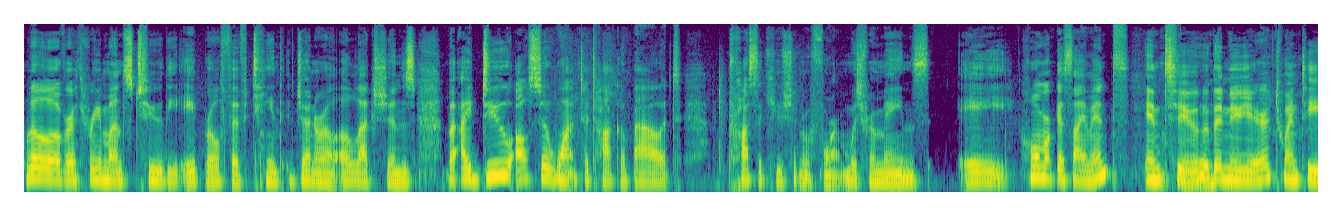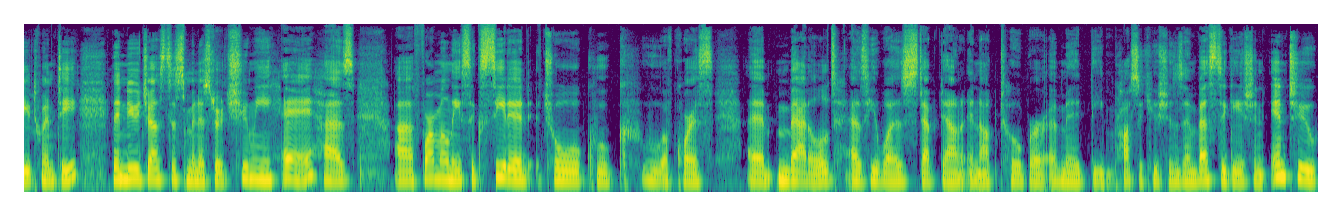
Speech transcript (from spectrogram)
a little over three months to the April 15th general elections. But I do also want to talk about prosecution reform, which remains a homework assignment into mm-hmm. the new year 2020. The new Justice Minister Chu Mi-hye has uh, formally succeeded Cho Guk, who of course uh, battled as he was stepped down in October amid the prosecution's investigation into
